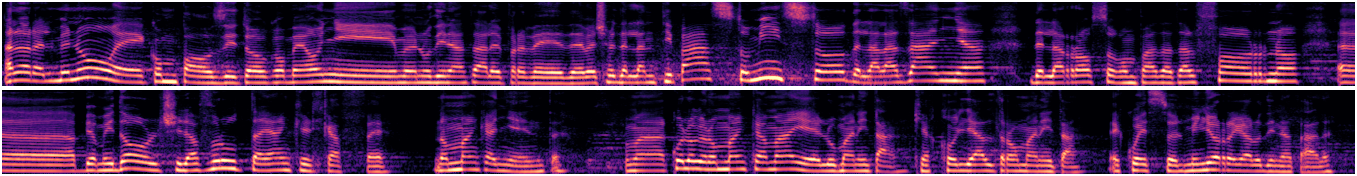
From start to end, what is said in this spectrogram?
Allora, il menù è composito, come ogni menù di Natale prevede, c'è dell'antipasto misto, della lasagna, dell'arrosto con patate al forno, eh, abbiamo i dolci, la frutta e anche il caffè. Non manca niente. Ma quello che non manca mai è l'umanità, che accoglie altra umanità. E questo è il miglior regalo di Natale.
